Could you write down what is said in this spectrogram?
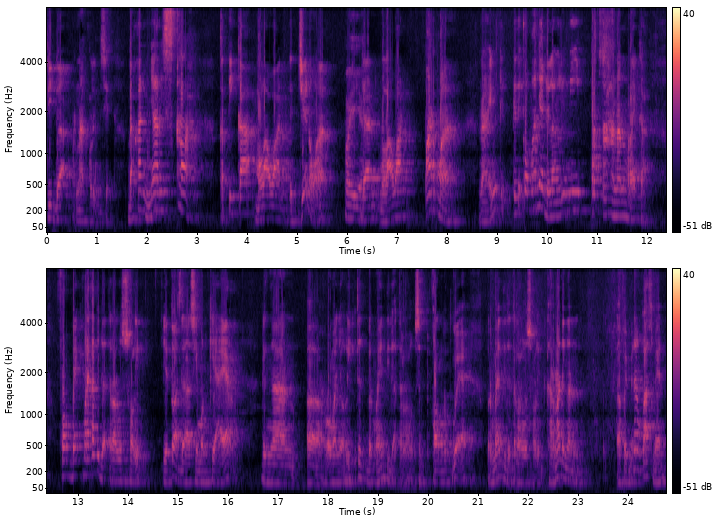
tidak pernah clean sheet. Bahkan nyaris kalah ketika melawan Genoa Oh iya. dan melawan Parma. Nah, ini ti- titik lemahnya adalah lini pertahanan mereka. For back mereka tidak terlalu solid, yaitu ada Simon Kjaer dengan eh, Romagnoli itu bermain tidak terlalu kalau menurut gue ya, bermain tidak terlalu solid. Karena dengan eh, pimpinan klasmen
